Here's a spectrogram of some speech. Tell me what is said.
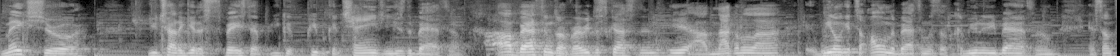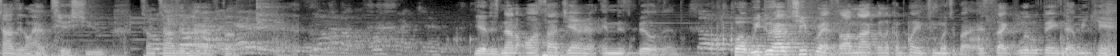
Make sure you try to get a space that you could people can change and use the bathroom. Our bathrooms are very disgusting here. I'm not gonna lie. We don't get to own the bathroom. It's a community bathroom, and sometimes they don't have tissue. Sometimes they don't have stuff. Yeah, there's not an on-site janitor in this building, but we do have cheap rent, so I'm not gonna complain too much about it. It's like little things that we can't,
